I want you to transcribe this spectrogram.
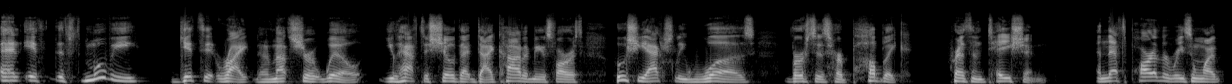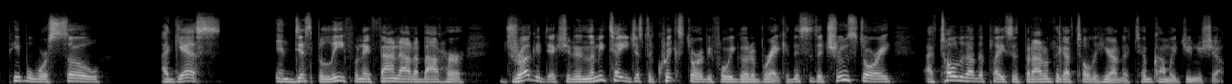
And if this movie gets it right, and I'm not sure it will, you have to show that dichotomy as far as who she actually was versus her public presentation. And that's part of the reason why people were so, I guess, in disbelief when they found out about her drug addiction. And let me tell you just a quick story before we go to break. And this is a true story. I've told it other places, but I don't think I've told it here on the Tim Conway Jr. show.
